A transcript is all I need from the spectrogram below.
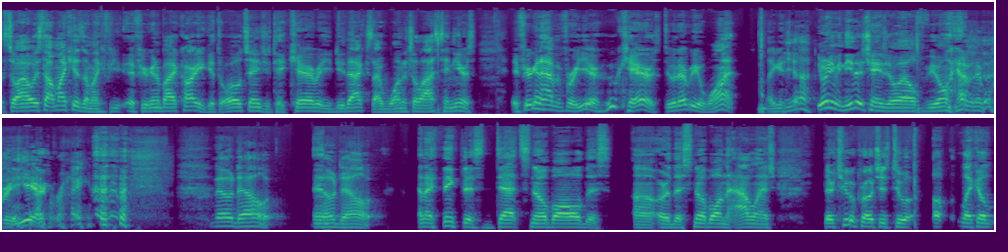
so I always taught my kids, I'm like, if you, if you're going to buy a car, you get the oil change, you take care of it, you do that. Cause I want it to last 10 years. If you're going to have it for a year, who cares? Do whatever you want. Like yeah, you don't even need to change the oil if you only have it for a year. right. No doubt, no doubt. And I think this debt snowball, this uh, or the snowball and the avalanche, there are two approaches to uh, like a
